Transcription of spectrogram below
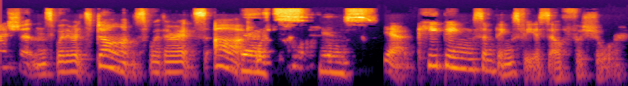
passions, whether it's dance, whether it's art. Yes, yes. Yeah, keeping some things for yourself for sure.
